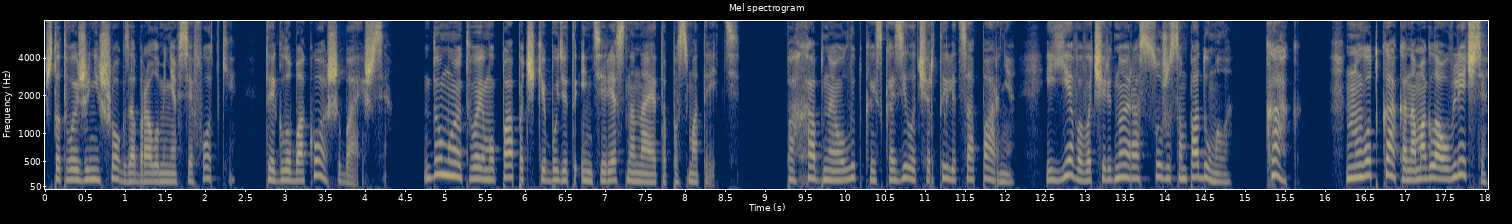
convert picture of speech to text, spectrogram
что твой женишок забрал у меня все фотки, ты глубоко ошибаешься. Думаю, твоему папочке будет интересно на это посмотреть». Похабная улыбка исказила черты лица парня, и Ева в очередной раз с ужасом подумала. «Как? Ну вот как она могла увлечься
